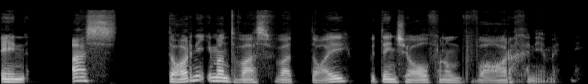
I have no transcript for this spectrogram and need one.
En as daar nie iemand was wat daai potensiaal van hom waargeneem het nie.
